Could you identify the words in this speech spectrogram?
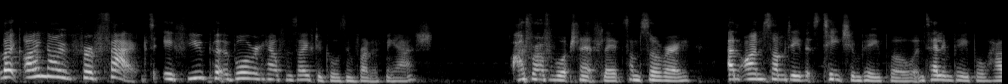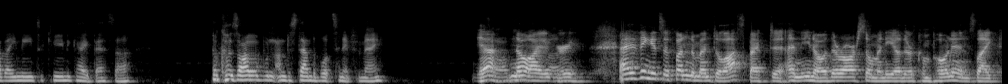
like I know for a fact, if you put a boring health and safety course in front of me, Ash, I'd rather watch Netflix. I'm sorry. And I'm somebody that's teaching people and telling people how they need to communicate better because I wouldn't understand the what's in it for me. Yeah, no, I agree. I think it's a fundamental aspect. And, you know, there are so many other components like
